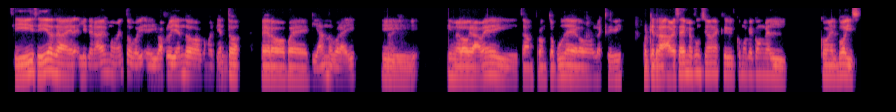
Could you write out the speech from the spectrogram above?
Sí, sí, o sea, era- literal el momento voy- eh, iba fluyendo como el viento, pero pues guiando por ahí Nice. y, y me lo grabé y tan pronto pude lo, lo escribí. Porque a veces me funciona escribir como que con el, con el voice,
